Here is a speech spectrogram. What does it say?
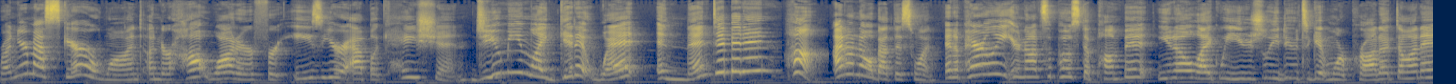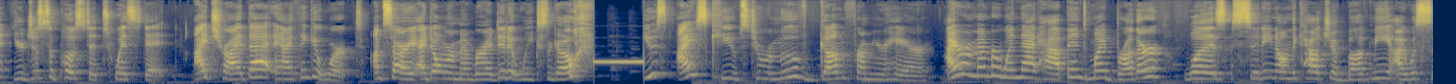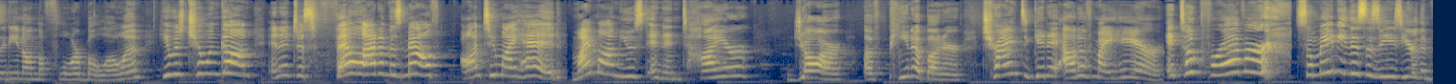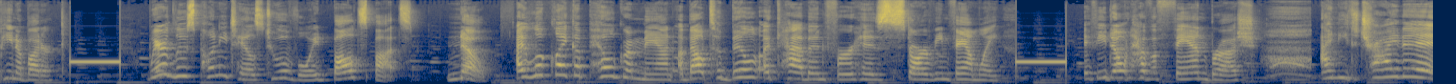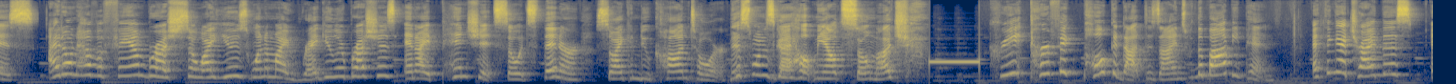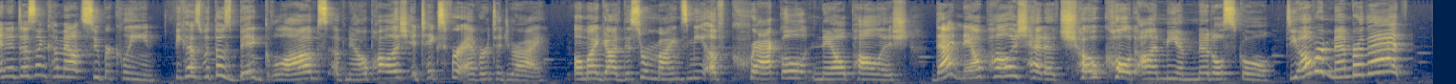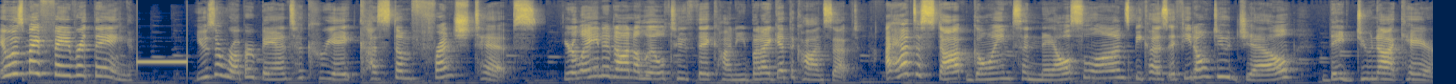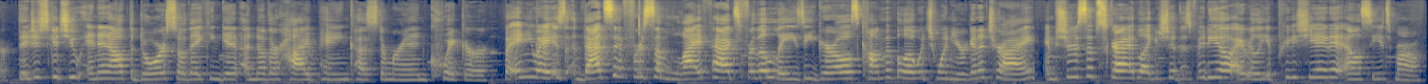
Run your mascara wand under hot water for easier application. Do you mean like get it wet and then dip it in? Huh, I don't know about this one. And apparently you're not supposed to pump it, you know, like we usually do to get more product on it. You're just supposed to twist it. I tried that and I think it worked. I'm sorry, I don't remember. I did it weeks ago. Use ice cubes to remove gum from your hair. I remember when that happened, my brother was sitting on the couch above me. I was sitting on the floor below him. He was chewing gum and it just fell out of his mouth onto my head. My mom used an entire jar of peanut butter trying to get it out of my hair. It took forever. So maybe this is easier than peanut butter. Wear loose ponytails to avoid bald spots. No, I look like a pilgrim man about to build a cabin for his starving family. If you don't have a fan brush, I need to try this. I don't have a fan brush, so I use one of my regular brushes and I pinch it so it's thinner so I can do contour. This one's gonna help me out so much. Create perfect polka dot designs with a bobby pin. I think I tried this and it doesn't come out super clean because with those big globs of nail polish, it takes forever to dry. Oh my God, this reminds me of Crackle nail polish. That nail polish had a chokehold on me in middle school. Do y'all remember that? It was my favorite thing. Use a rubber band to create custom French tips. You're laying it on a little too thick, honey, but I get the concept. I had to stop going to nail salons because if you don't do gel, they do not care. They just get you in and out the door so they can get another high paying customer in quicker. But anyways, that's it for some life hacks for the lazy girls. Comment below which one you're gonna try. I'm sure subscribe, like, and share this video. I really appreciate it and I'll see you tomorrow.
